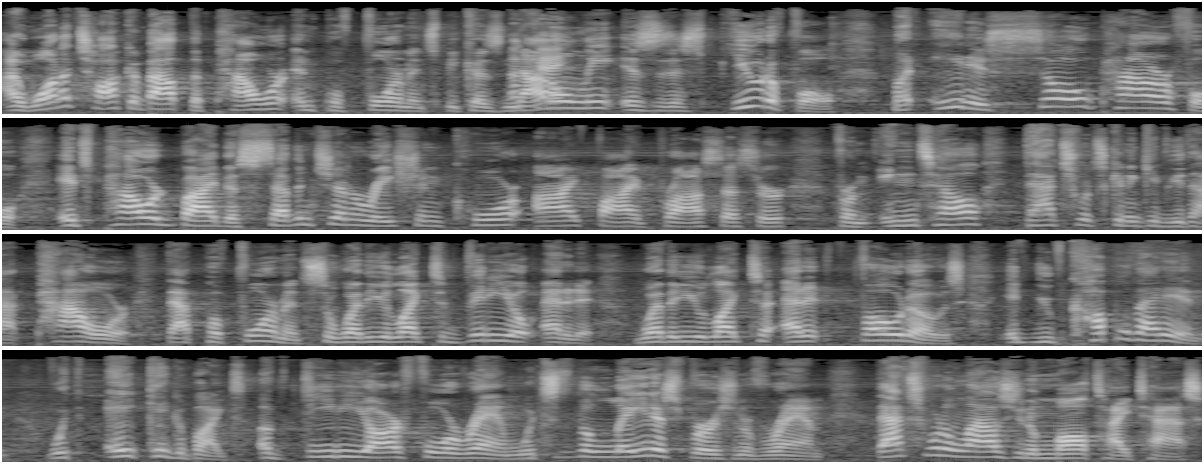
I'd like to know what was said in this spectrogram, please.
I want to talk about the power and performance because not only is this beautiful, but it is so powerful. It's powered by the seventh generation Core i5 processor from Intel. That's what's going to give you that power, that performance. So whether you like to video edit it, whether you like to edit photos, if you couple that in with 8 gigabytes of DDR4 RAM, which is the latest version of RAM, that's what allows you to multitask.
